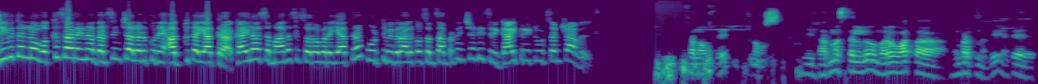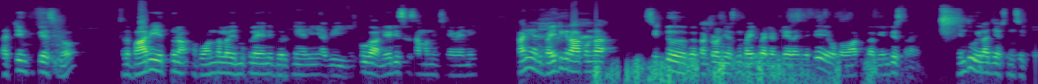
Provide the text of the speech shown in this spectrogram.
జీవితంలో ఒక్కసారైనా దర్శించాలనుకునే అద్భుత యాత్ర కైలాస మానస సరోవర యాత్ర. పూర్తి వివరాల కోసం సంప్రదించండి. Shri Gayatri tours and travels. Sir నమస్తే. నమస్తే ఈ ధర్మస్థలంలో మరో వార్త వినబడుతుందండి. అంటే థర్టీన్త్ ప్లేస్లో చాలా భారీ ఎత్తున ఒక వందలో ఎముకలయని దొరికినాయని అవి ఎక్కువగా లేడీస్కి సంబంధించినవి కానీ అది బయటికి రాకుండా సిట్ కంట్రోల్ చేస్తుంది బయట పెట్టట్లేదు అని చెప్పి ఒక వార్త వినిపిస్తున్నాయి. ఎందుకు ఇలా చేస్తుంది సిట్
